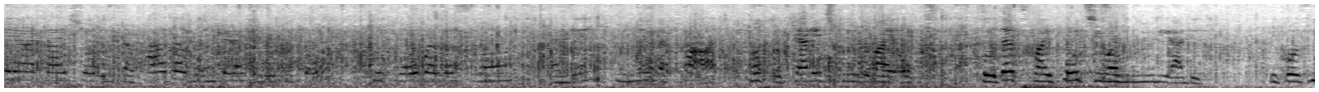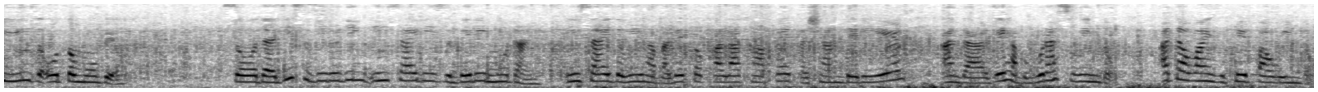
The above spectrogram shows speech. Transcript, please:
Emperor Taisho is the father of Emperor Hirohito, took over the throne and then he made a cart, not a carriage pulled by ox. So that's why Kochi was newly added, because he used automobile. So the, this building inside is very modern. Inside we have a red color carpet, a chandelier, and uh, they have a glass window. Other one is paper window.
